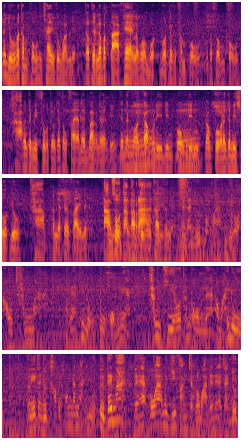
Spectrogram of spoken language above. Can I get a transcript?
ก็อยู่มาทำผงที่ใช้อยู่ทุกวันเนี่ยก็เสร็จแล้วมาตากแห้งแล้วก็มาบดบดแล้วก็ทำผงก็ผสมผง ครับ มันจะมีสูตรว่าจะต้องใส่อะไรบ้างนะนี่เจนนครอืม เก้าบุรีดินโป่งอืมดินจอมปลวกอะไรจะมีสูตรอยู่ ครับ อันนั้นก็ใส่เนี่ยตามสูตรตามตำราสูตรของท่านท่านเนี่ยอาจารย์ยุทธบอกว่าเดี๋ยวเอาชั้นหมากนะที่หลวงปู่หงส์เนี่ย ท่านเคี้ยวท่านอมนะฮะเอามาให้ดูตอนนี้อาจารย์ยุทธเข้าไปห้องด้านหลังอยู่ตื่นเต้นมากนะฮะเพราะว่าเมื่อกี้ฟังจากประวัติแล้วเนี่ยอาจารย์ยุทธ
